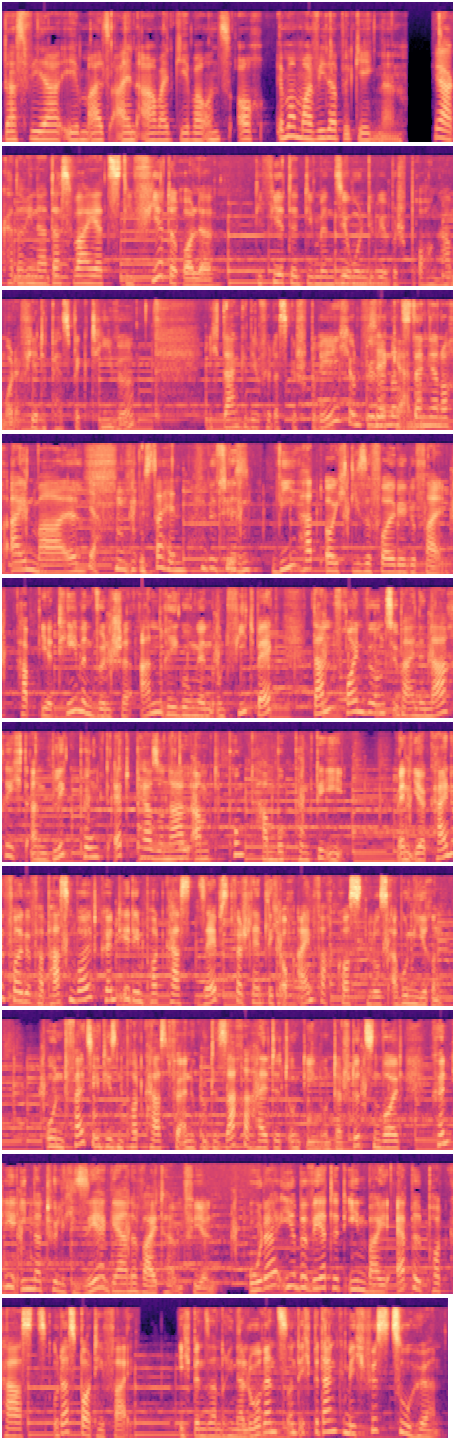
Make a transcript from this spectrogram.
dass wir eben als ein Arbeitgeber uns auch immer mal wieder begegnen. Ja, Katharina, das war jetzt die vierte Rolle, die vierte Dimension, die wir besprochen haben oder vierte Perspektive. Ich danke dir für das Gespräch und wir Sehr hören uns gerne. dann ja noch einmal. Ja, bis dahin. bis Tschüss. Denn. Wie hat euch diese Folge gefallen? Habt ihr Themenwünsche, Anregungen und Feedback? Dann freuen wir uns über eine Nachricht an blick.personalamt.hamburg.de. Wenn ihr keine Folge verpassen wollt, könnt ihr den Podcast selbstverständlich auch einfach kostenlos abonnieren. Und falls ihr diesen Podcast für eine gute Sache haltet und ihn unterstützen wollt, könnt ihr ihn natürlich sehr gerne weiterempfehlen. Oder ihr bewertet ihn bei Apple Podcasts oder Spotify. Ich bin Sandrina Lorenz und ich bedanke mich fürs Zuhören.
